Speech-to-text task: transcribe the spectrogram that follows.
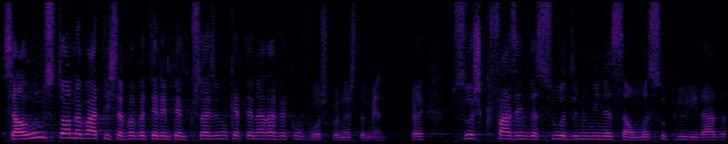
se algum se torna batista para bater em pentecostais, eu não quero ter nada a ver convosco, honestamente. Okay? Pessoas que fazem da sua denominação uma superioridade,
